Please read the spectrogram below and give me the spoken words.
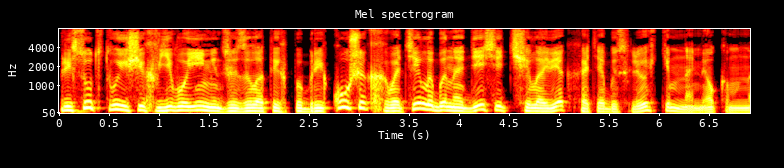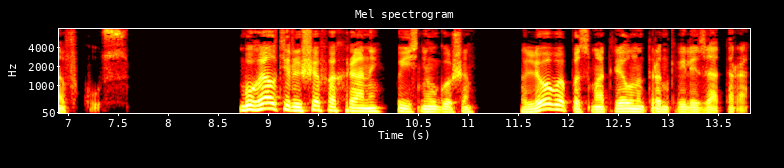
Присутствующих в его имидже золотых побрякушек хватило бы на 10 человек хотя бы с легким намеком на вкус. «Бухгалтер и шеф охраны», — пояснил Гоша. Лёва посмотрел на транквилизатора.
